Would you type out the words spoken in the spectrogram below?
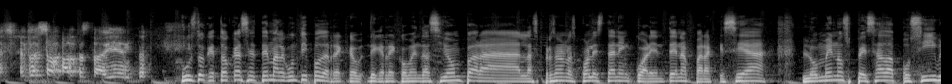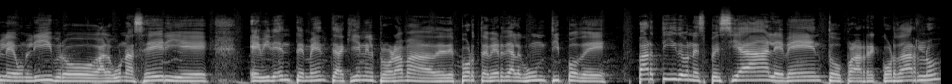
esa parte está bien. Justo que toca ese tema, algún tipo de, recomendación para las personas las cuales están en cuarentena para que sea lo menos pesada posible, un libro, alguna serie, evidentemente aquí en el programa de Deporte Verde algún tipo de partido en especial, evento para recordarlo.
